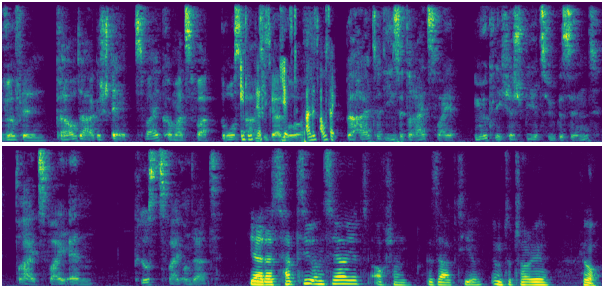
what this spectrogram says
Würfeln. Grau dargestellt. 2,2. Großartiger Wurf. Behalte diese 3-2. Mögliche Spielzüge sind 3-2-N. Plus 200. Ja, das hat sie uns ja jetzt auch schon gesagt hier im Tutorial. Ja.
